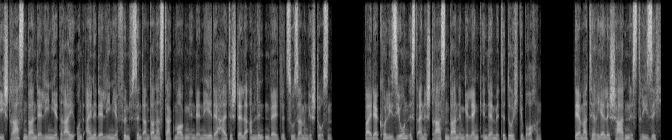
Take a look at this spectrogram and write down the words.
Die Straßenbahn der Linie 3 und eine der Linie 5 sind am Donnerstagmorgen in der Nähe der Haltestelle am Lindenwäldle zusammengestoßen. Bei der Kollision ist eine Straßenbahn im Gelenk in der Mitte durchgebrochen. Der materielle Schaden ist riesig,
